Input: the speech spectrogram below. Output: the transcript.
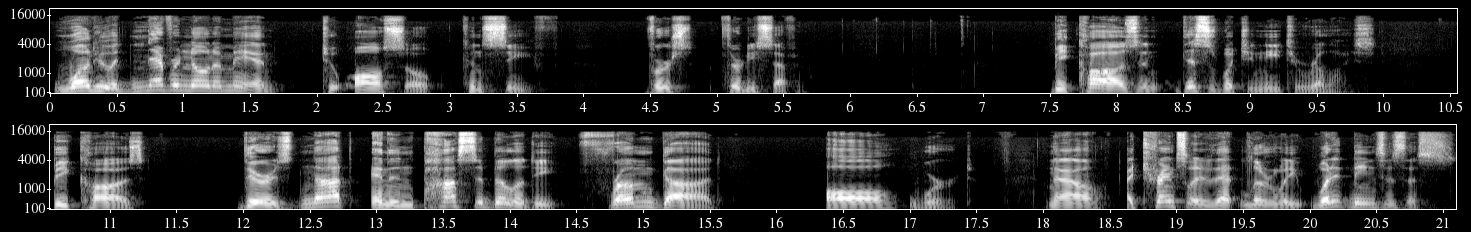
one who had never known a man, to also conceive. Verse 37. Because, and this is what you need to realize, because there is not an impossibility from God all word. Now, I translated that literally. What it means is this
